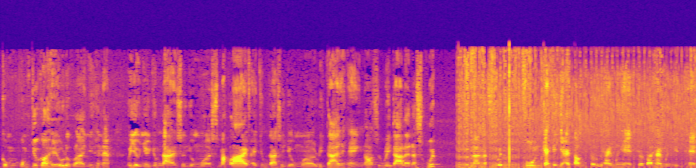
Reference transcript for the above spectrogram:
cũng cũng chưa có hiểu được là như thế nào. Ví dụ như chúng ta sử dụng uh, smart life hay chúng ta sử dụng uh, Rita chẳng hạn nó Rita là nó sweep là nó sweep full các cái giải tầng từ 20 Hz cho tới 20 nghìn Hz.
